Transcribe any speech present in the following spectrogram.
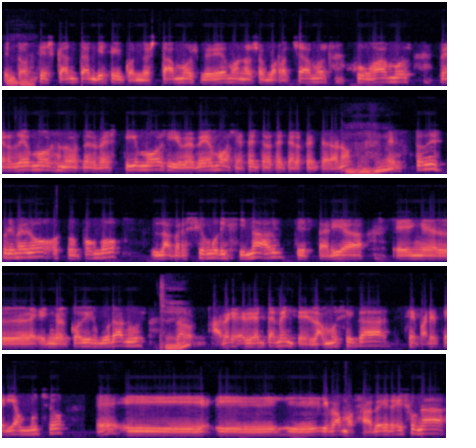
Entonces cantan, dice que cuando estamos, bebemos, nos emborrachamos, jugamos, perdemos, nos desvestimos y bebemos, etcétera, etcétera, etcétera, ¿no? Entonces, primero os propongo la versión original que estaría en el, en el Codex Buranus. Sí. Claro, a ver, evidentemente la música se parecería mucho ¿eh? y, y- y- vamos a ver, es una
